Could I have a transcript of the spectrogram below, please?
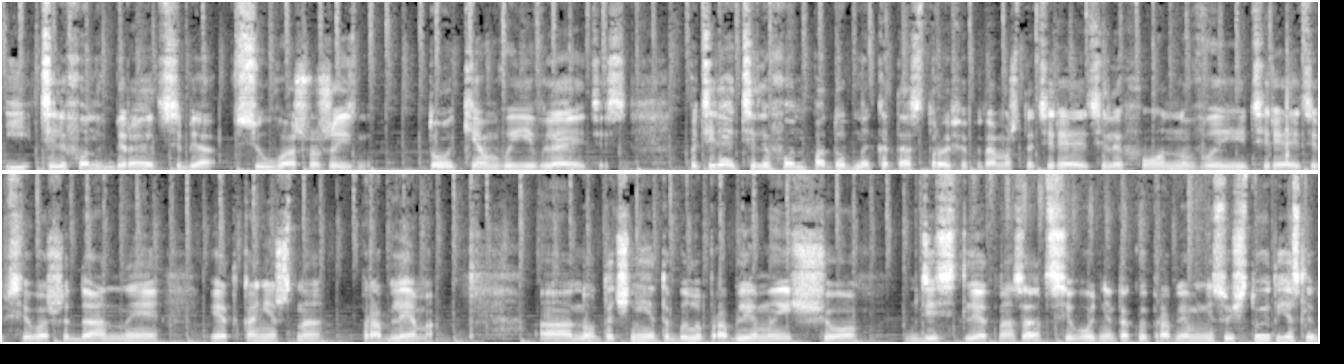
И телефон вбирает в себя всю вашу жизнь, то, кем вы являетесь. Потерять телефон подобно катастрофе, потому что теряя телефон, вы теряете все ваши данные. И это, конечно, проблема. А, но точнее, это было проблема еще 10 лет назад. Сегодня такой проблемы не существует, если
